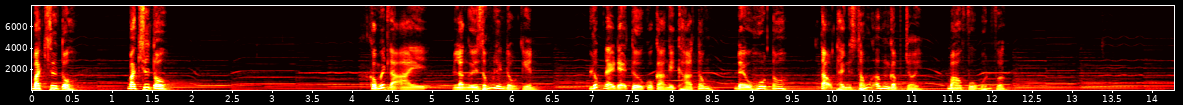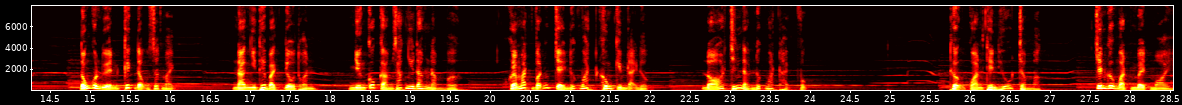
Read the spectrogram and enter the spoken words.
Bạch Sư Tổ, Bạch Sư Tổ. Không biết là ai Là người giống lên đầu tiên, Lúc này đệ tử của cả nghịch Hà Tông Đều hô to, Tạo thành sóng âm ngập trời, Bao phủ bốn phương. Tống quân Uyển kích động rất mạnh. Nàng nhìn thấy Bạch Tiểu Thuần, Nhưng có cảm giác như đang nằm mơ. Khoe mắt vẫn chảy nước mắt không kìm lại được. Đó chính là nước mắt hạnh phúc. Thượng quan thiên hữu trầm mặc. Trên gương mặt mệt mỏi,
